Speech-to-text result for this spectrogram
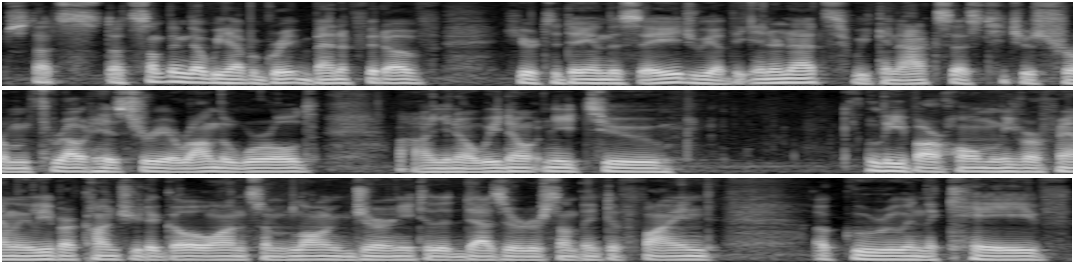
So that's that's something that we have a great benefit of here today in this age. We have the internet. We can access teachers from throughout history around the world. Uh, you know, we don't need to leave our home, leave our family, leave our country to go on some long journey to the desert or something to find a guru in the cave.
